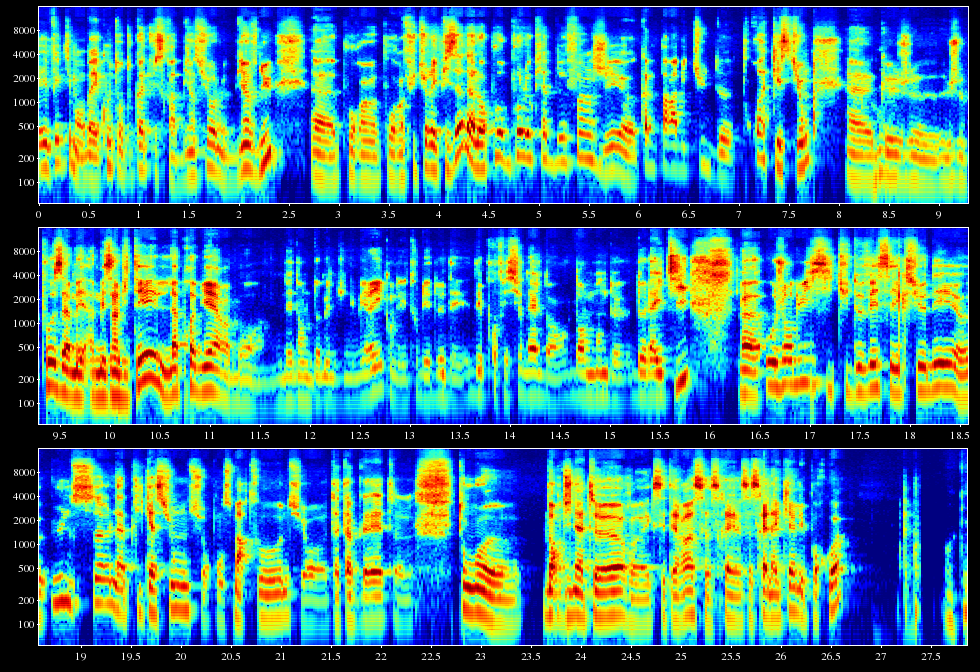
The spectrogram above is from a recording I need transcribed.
Effectivement. Bah, écoute, en tout cas, tu seras bien sûr le bienvenu euh, pour, un, pour un futur épisode. Alors, pour, pour le clap de fin, j'ai, comme par habitude, trois questions que je, je, pose à mes, à mes invités. La première, bon, on est dans le domaine du numérique, on est tous les deux des, professionnels dans, dans, le monde de, l'IT. Aujourd'hui, si tu devais sélectionner euh, une seule application sur ton smartphone, sur euh, ta tablette, euh, ton ordinateur, etc., ça serait, ça serait laquelle et pourquoi? Ok.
